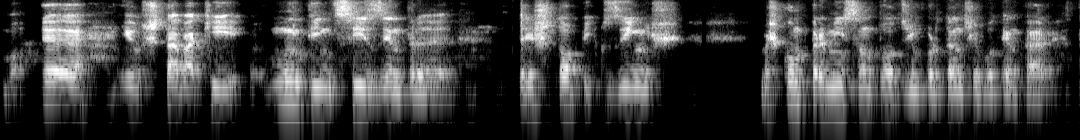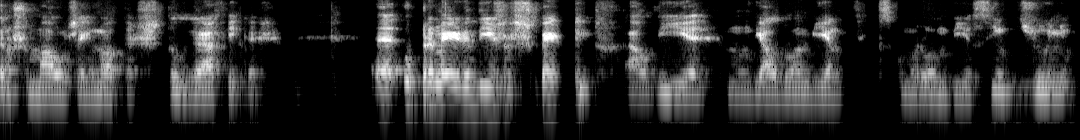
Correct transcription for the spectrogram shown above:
Bom, eh, eu estava aqui muito indeciso entre três tópicozinhos, mas como para mim são todos importantes, eu vou tentar transformá-los em notas telegráficas o primeiro diz respeito ao Dia Mundial do Ambiente, que se comemorou no dia 5 de junho.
